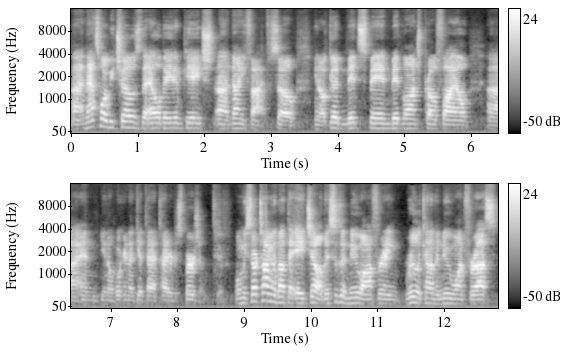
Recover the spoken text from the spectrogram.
Uh, and that's why we chose the Elevate MPH uh, 95. So, you know, a good mid spin, mid launch profile. Uh, and you know we're going to get that tighter dispersion. Yep. When we start talking about the HL, this is a new offering, really kind of a new one for us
